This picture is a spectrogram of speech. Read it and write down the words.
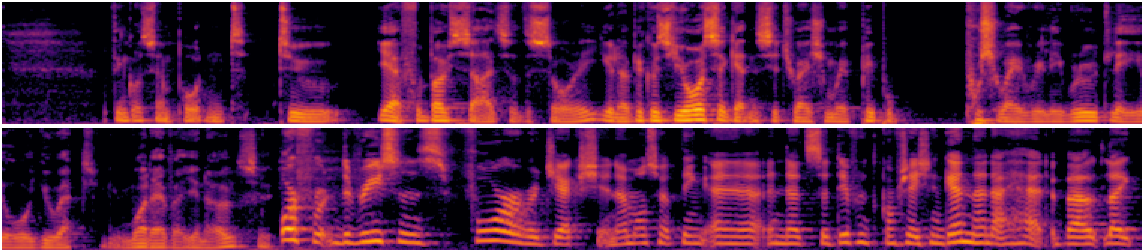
I think, also important to yeah for both sides of the story, you know, because you also get in a situation where people push away really rudely, or you act whatever, you know. So, or for the reasons for rejection i'm also thinking uh, and that's a different conversation again that i had about like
